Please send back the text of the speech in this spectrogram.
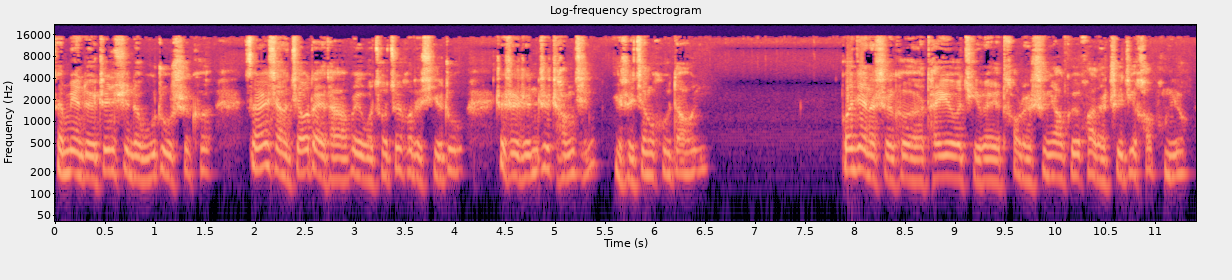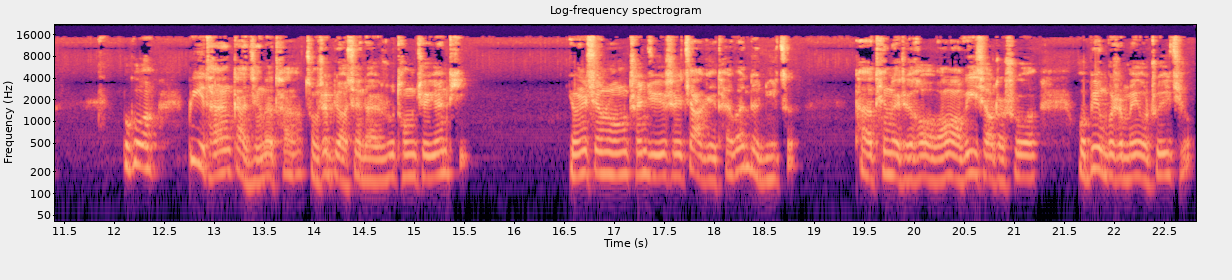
在面对侦讯的无助时刻，自然想交代他为我做最后的协助，这是人之常情，也是江湖道义。关键的时刻，他也有几位讨论生涯规划的知己好朋友。不过，避谈感情的他，总是表现得如同绝缘体。有人形容陈菊是嫁给台湾的女子，他听了之后，往往微笑着说：“我并不是没有追求，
